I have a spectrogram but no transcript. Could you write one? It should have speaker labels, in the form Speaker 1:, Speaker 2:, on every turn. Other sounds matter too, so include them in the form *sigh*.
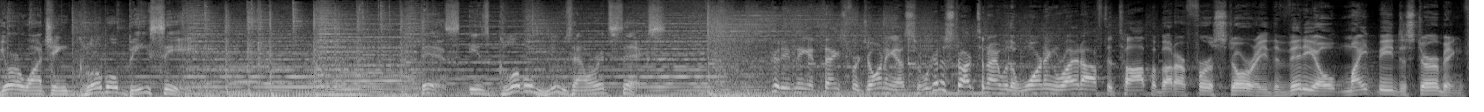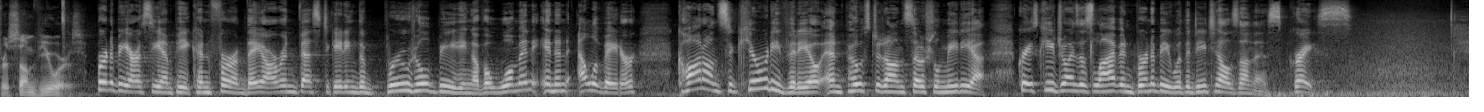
Speaker 1: You're watching Global BC. This is Global News Hour at 6.
Speaker 2: Good evening and thanks for joining us. We're going to start tonight with a warning right off the top about our first story. The video might be disturbing for some viewers.
Speaker 3: Burnaby RCMP confirmed they are investigating the brutal beating of a woman in an elevator caught on security video and posted on social media. Grace Ke joins us live in Burnaby with the details on this. Grace.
